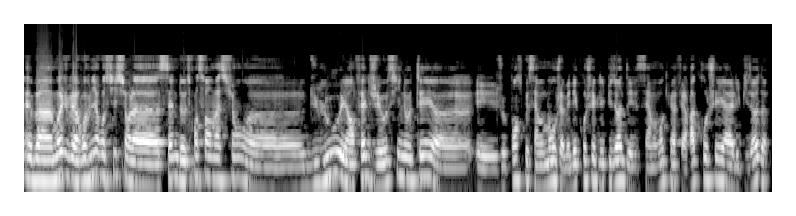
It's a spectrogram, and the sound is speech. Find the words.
Eh ben, moi, je vais revenir aussi sur la scène de transformation euh, du loup. Et en fait, j'ai aussi noté, euh, et je pense que c'est un moment où j'avais décroché de l'épisode, et c'est un moment qui m'a fait raccrocher à l'épisode.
